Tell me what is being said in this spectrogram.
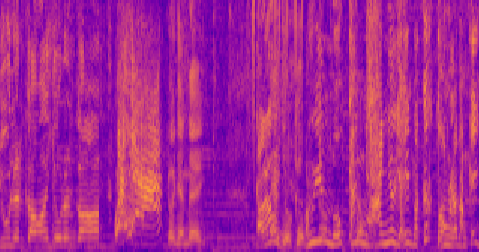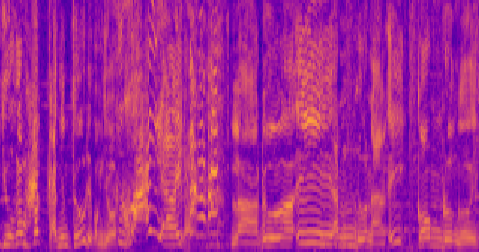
vui lên con ơi vui lên con phải à cô nhìn đi trời ơi Cái kia bằng nguyên dừa. một căn Dạ. nhà như vậy mà cất toàn là bằng cây dừa không hả tất cả những thứ đều bằng dừa khoái rồi Dạ. là đưa ý anh đưa nàng ý con đưa người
